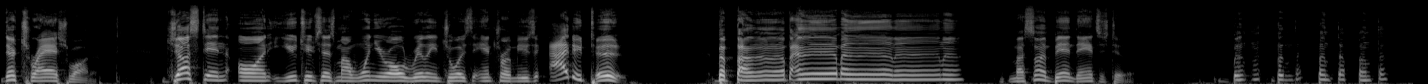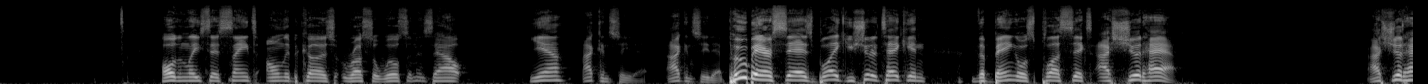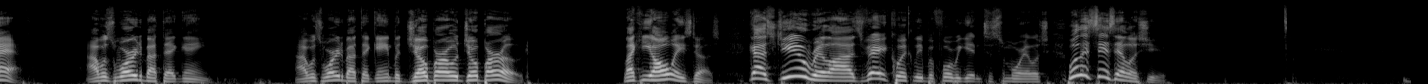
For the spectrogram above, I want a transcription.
They're trash water. Justin on YouTube says my one year old really enjoys the intro music. I do too. My son Ben dances to it. Holden Lee says Saints only because Russell Wilson is out. Yeah, I can see that. I can see that. Pooh Bear says Blake, you should have taken the Bengals plus six. I should have. I should have. I was worried about that game. I was worried about that game, but Joe Burrow, Joe burrowed. Like he always does. Guys, do you realize very quickly before we get into some more LSU? Well, this is LSU.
